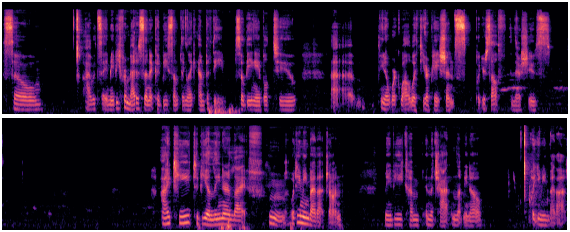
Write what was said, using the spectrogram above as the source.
So I would say maybe for medicine, it could be something like empathy. So being able to, um, you know, work well with your patients, put yourself in their shoes. IT to be a leaner life. Hmm, what do you mean by that, John? Maybe come in the chat and let me know what you mean by that.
